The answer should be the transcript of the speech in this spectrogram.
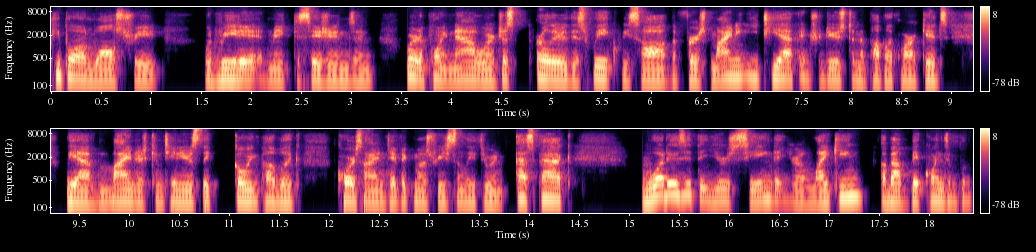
people on Wall Street would read it and make decisions. And we're at a point now where just earlier this week, we saw the first mining ETF introduced in the public markets. We have miners continuously going public, Core Scientific most recently through an SPAC. What is it that you're seeing that you're liking about Bitcoin's impl-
